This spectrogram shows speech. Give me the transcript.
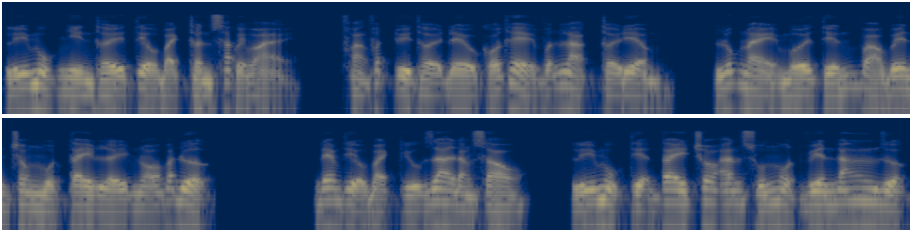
lý mục nhìn thấy tiểu bạch thần sắc bề ngoài, phản phất tùy thời đều có thể vẫn lạc thời điểm, lúc này mới tiến vào bên trong một tay lấy nó bắt được. Đem tiểu bạch cứu ra đằng sau, lý mục tiện tay cho ăn xuống một viên đan dược,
